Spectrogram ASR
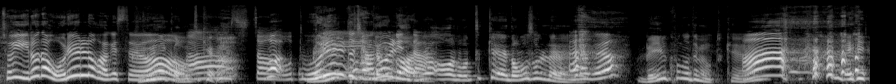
저, 저희 이러다 월요일로 가겠어요. 그러니까 어떻게? 아, 진짜 와, 어떡해. 월요일도 잘 어울린다. 어, 어떻게 너무 설레. 뭐라고요? 매일 코너 되면 어떡해? 아 매일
